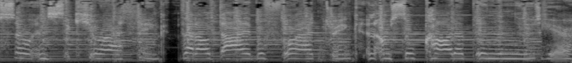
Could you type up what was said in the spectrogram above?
So insecure. I think that I'll die before I drink, and I'm so caught up in the news here.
